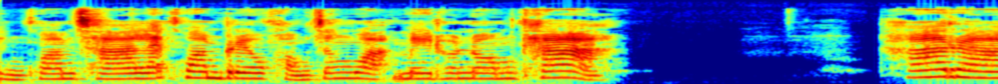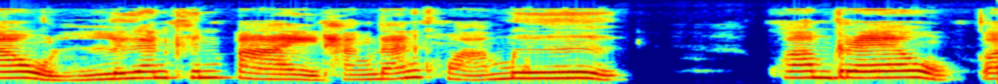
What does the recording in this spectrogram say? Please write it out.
ถึงความช้าและความเร็วของจังหวะเมโทรโนมค่ะ ถ้าเราเลื่อนขึ้นไปทางด้านขวามือ ความเร็วก็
